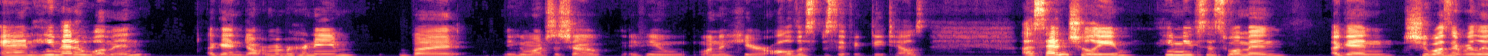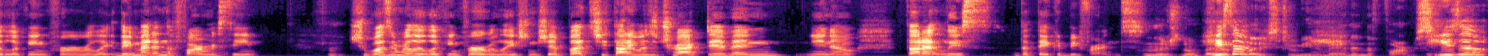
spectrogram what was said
And he met a woman. Again, don't remember her name, but you can watch the show if you want to hear all the specific details. Essentially, he meets this woman. Again, she wasn't really looking for a rela- They met in the pharmacy. Hmm. She wasn't really looking for a relationship, but she thought he was attractive and, you know, thought at least that they could be friends. And there's no better He's a- place to meet a man in the pharmacy. He's a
